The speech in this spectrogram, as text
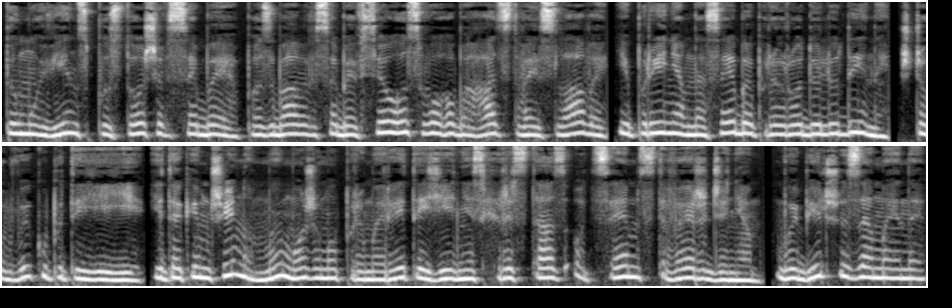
Тому він спустошив себе, позбавив себе всього свого багатства і слави і прийняв на себе природу людини, щоб викупити її. І таким чином ми можемо примирити єдність Христа з Отцем ствердженням, ви більше за мене,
